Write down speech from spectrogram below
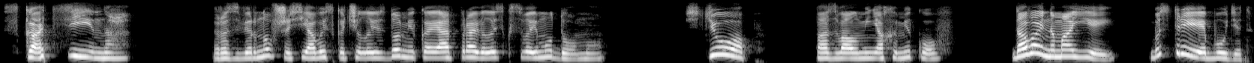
скотина! Развернувшись, я выскочила из домика и отправилась к своему дому. «Степ!» — позвал меня Хомяков. «Давай на моей, быстрее будет!»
